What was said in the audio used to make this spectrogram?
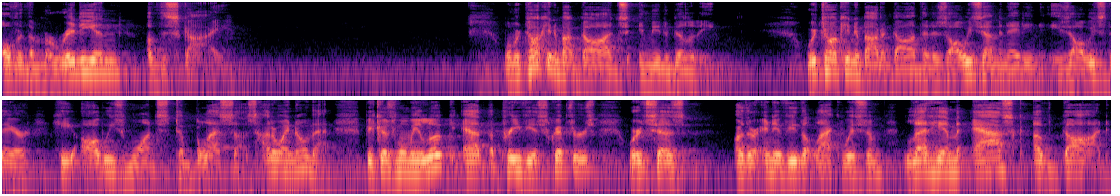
over the meridian of the sky. When we're talking about God's immutability, we're talking about a God that is always emanating. He's always there. He always wants to bless us. How do I know that? Because when we look at the previous scriptures where it says, Are there any of you that lack wisdom? Let him ask of God,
